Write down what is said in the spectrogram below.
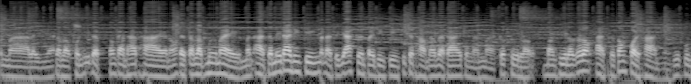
มันมาอะไรเงี้ยสำหรับคนที่แบบต้องการท้าทายอะเนาะแต่สำหรับมือใหม่มันอาจจะไม่ได้จริงๆ มันอาจจะยากเกินไปจริงๆ ที่จะทำแล้วแบบได้ตรงนั้นมา ก็คือเราบางทีเราก็ต้องอาจจะต้องปล่อยผ่านอย่างที่คุณ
